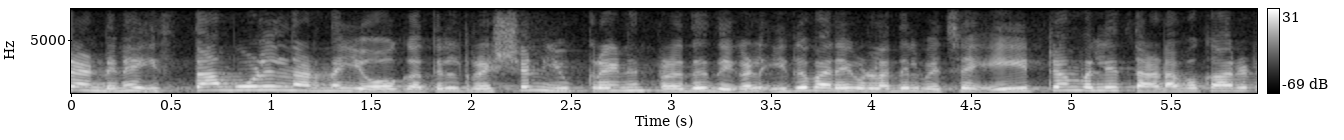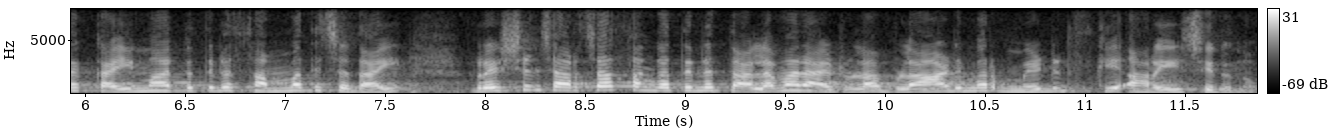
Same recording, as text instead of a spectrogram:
രണ്ടിന് ഇസ്താംബൂളിൽ നടന്ന യോഗത്തിൽ റഷ്യൻ യുക്രൈനിയൻ പ്രതിനിധികൾ ഇതുവരെയുള്ളതിൽ വെച്ച് ഏറ്റവും വലിയ തടവുകാരുടെ കൈമാറ്റത്തിന് സമ്മതിച്ചതായി റഷ്യൻ ചർച്ചാ സംഘത്തിന്റെ തലവനായിട്ടുള്ള വ്ളാഡിമിർ മെഡിൻസ്കി അറിയിച്ചിരുന്നു.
